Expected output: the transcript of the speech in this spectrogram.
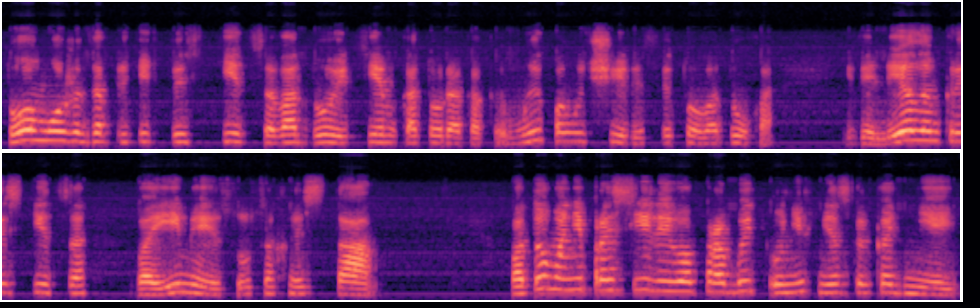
Кто может запретить креститься водой тем, которые, как и мы, получили Святого Духа, и велел им креститься во имя Иисуса Христа? Потом они просили его пробыть у них несколько дней.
